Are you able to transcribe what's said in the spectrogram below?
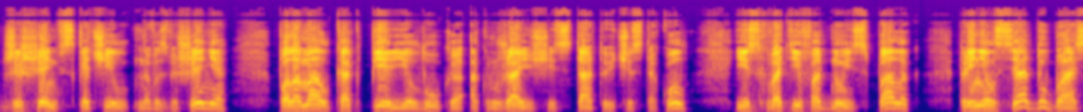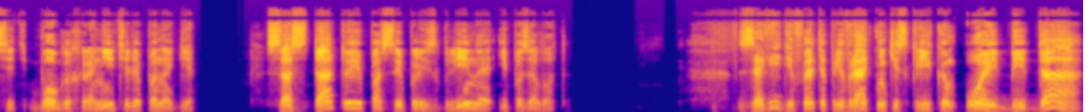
Джишень вскочил на возвышение, поломал, как перья лука, окружающий статую чистокол, и, схватив одну из палок, принялся дубасить бога-хранителя по ноге. Со статуи посыпались глина и позолота. Завидев это, привратники с криком «Ой, беда!»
